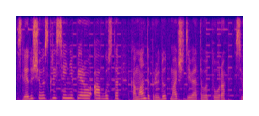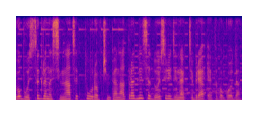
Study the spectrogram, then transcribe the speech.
Следующее воскресенье 1 августа команды проведут матч девятого тура. Всего будет сыграно 17 туров. Чемпионат продлится до середины октября этого года.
